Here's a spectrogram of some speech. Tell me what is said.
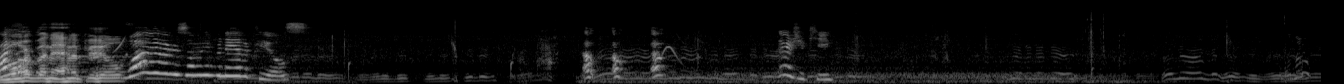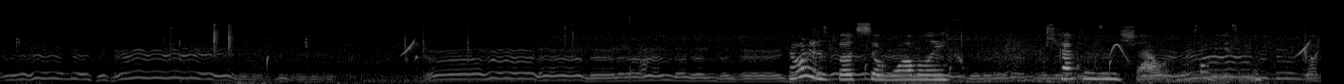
Why- More banana peels? Why are there so many banana peels? Oh, oh, oh! There's your key. No wonder this boat's so wobbly. Captain's in the shower. Somebody is in there. Watch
